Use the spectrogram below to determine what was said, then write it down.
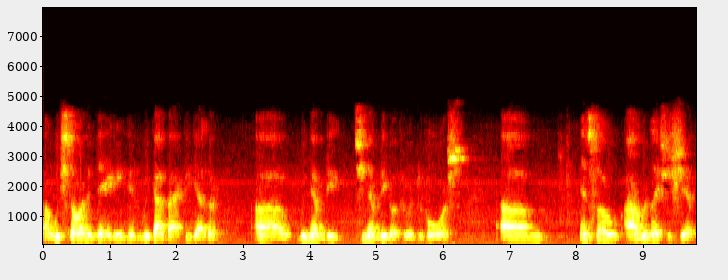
uh, we started dating, and we got back together. Uh, we never did. She never did go through a divorce, um, and so our relationship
